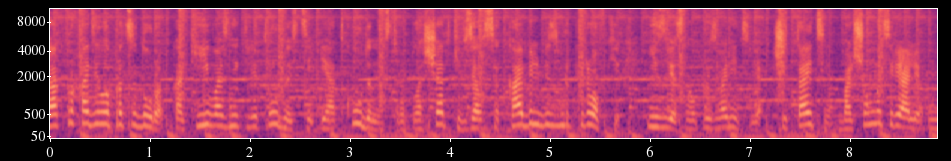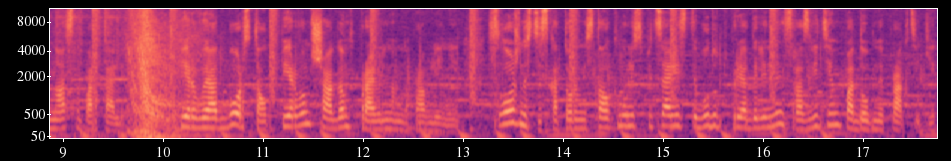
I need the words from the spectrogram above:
Как проходила процедура, какие возникли трудности и откуда на стройплощадке взялся кабель без маркировки неизвестного производителя, читайте в большом материале у нас на портале. Первый отбор стал первым шагом в правильном направлении. Сложности, с которыми столкнулись специалисты, будут преодолены с развитием подобной практики.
